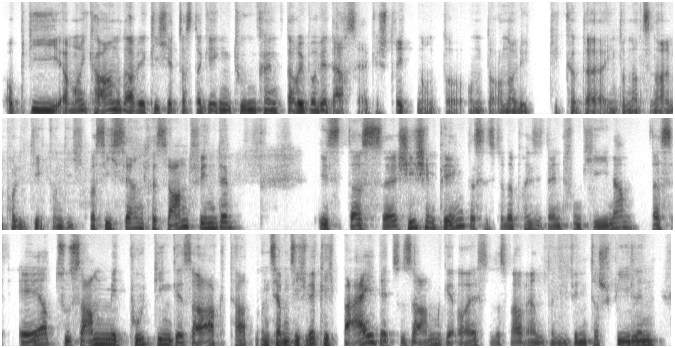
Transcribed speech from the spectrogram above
ob die Amerikaner da wirklich etwas dagegen tun können, darüber wird auch sehr gestritten unter, unter Analytiker der internationalen Politik. Und ich, was ich sehr interessant finde, ist, dass äh, Xi Jinping, das ist ja der Präsident von China, dass er zusammen mit Putin gesagt hat, und sie haben sich wirklich beide zusammen geäußert, das war während den Winterspielen,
